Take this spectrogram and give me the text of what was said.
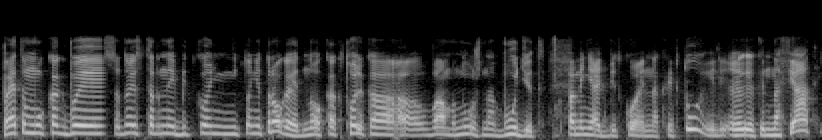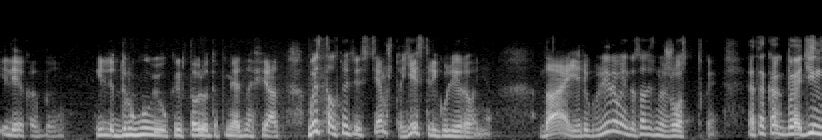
Поэтому, как бы, с одной стороны, биткоин никто не трогает, но как только вам нужно будет поменять биткоин на крипту или э, на фиат, или как бы или другую криптовалюту поменять на фиат, вы столкнетесь с тем, что есть регулирование да, и регулирование достаточно жесткое. Это как бы один,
